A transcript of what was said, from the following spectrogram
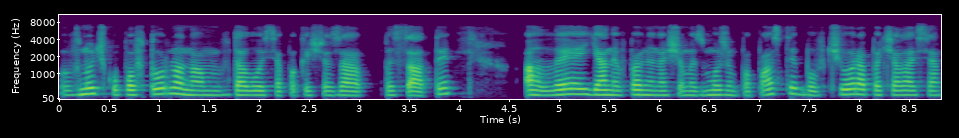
Внучку повторно нам вдалося поки що записати, але я не впевнена, що ми зможемо попасти, бо вчора почалася,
